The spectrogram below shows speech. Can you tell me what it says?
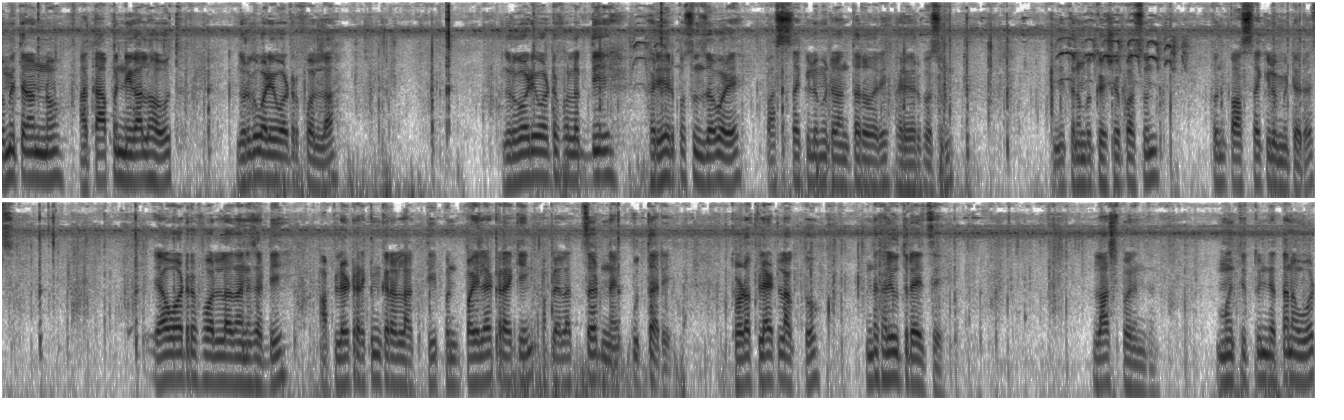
सो मित्रांनो आता आपण निघालो आहोत दुर्गवाडी वॉटरफॉलला. दुर्गवाडी वॉटरफॉल अगदी हरिहरपासून जवळ आहे. पाच सहा किलोमीटर अंतरावर आहे हरिहरपासून. आणि त्र्यंबकेश्वरपासून पण पाच सहा किलोमीटरच. या वॉटरफॉलला जाण्यासाठी आपल्याला ट्रॅकिंग करायला लागते पण पहिला ट्रॅकिंग आपल्याला चढ नाही उतार आहे. थोडा फ्लॅट लागतो नंतर खाली उतरायचं आहे लास्टपर्यंत. मग तिथून येताना वर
